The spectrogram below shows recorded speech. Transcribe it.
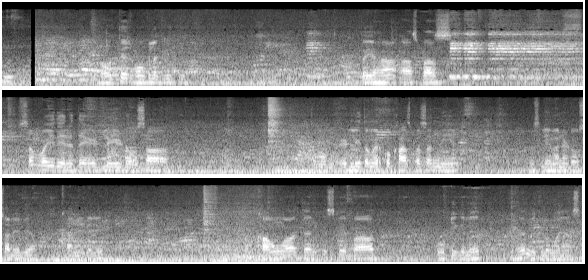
बहुत तेज़ भूख लग रही थी। तो यहाँ आसपास सब वही दे रहे थे, इडली, डोसा। तो इडली तो मेरे को ख़ास पसंद नहीं है, इसलिए मैंने डोसा ले लिया खाने के लिए। अब खाऊँगा देन इसके बाद ऊटी के लिए जो है निकलूँगा यहाँ से।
